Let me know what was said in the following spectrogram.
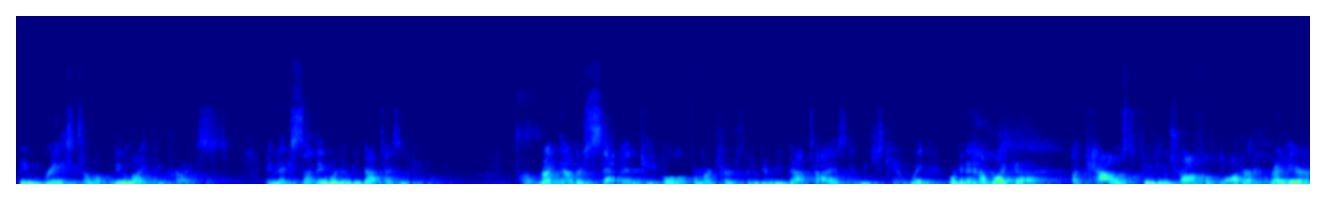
being raised to new life in Christ. And next Sunday, we're going to be baptizing people. Uh, right now, there's seven people from our church that are going to be baptized, and we just can't wait. We're going to have like a, a cow's feeding trough of water right here.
